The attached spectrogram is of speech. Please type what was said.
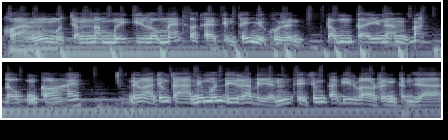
khoảng 150 km có thể tìm thấy nhiều khu rừng. Đông tây nam bắc đâu cũng có hết. Nếu mà chúng ta nếu muốn đi ra biển thì chúng ta đi vào rừng Cần Giờ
